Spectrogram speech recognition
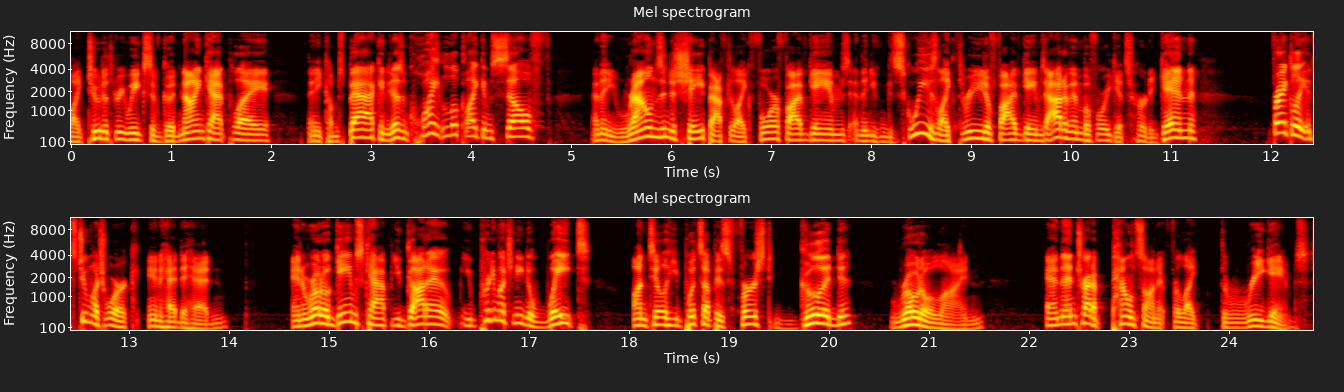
like two to three weeks of good nine cat play. Then he comes back and he doesn't quite look like himself and then he rounds into shape after like four or five games, and then you can squeeze like three to five games out of him before he gets hurt again. Frankly, it's too much work in head to head. And in Roto Games Cap, you gotta, you pretty much need to wait until he puts up his first good Roto line, and then try to pounce on it for like three games.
